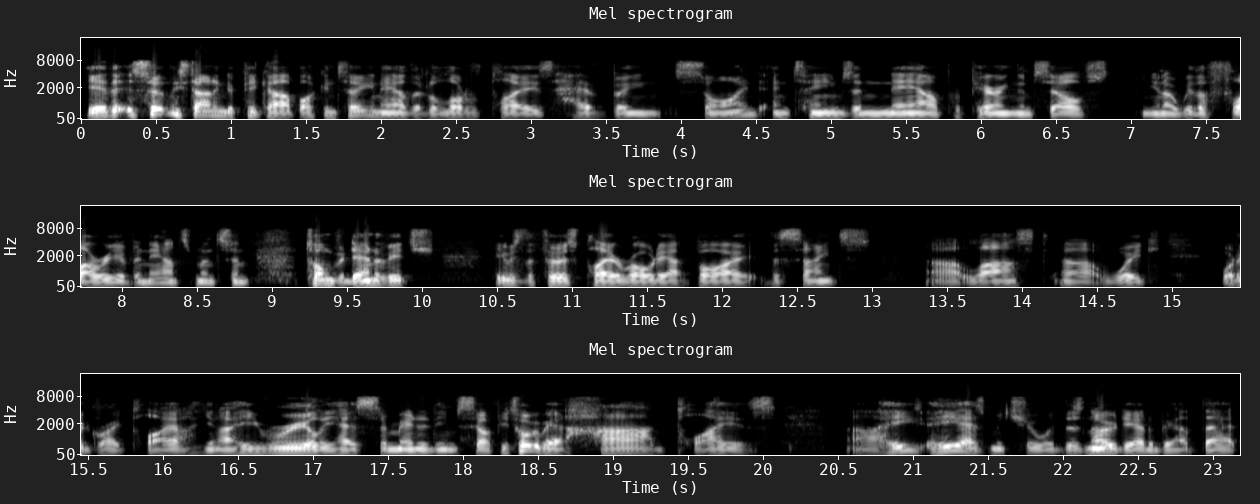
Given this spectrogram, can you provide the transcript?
Yeah, it's certainly starting to pick up. I can tell you now that a lot of players have been signed, and teams are now preparing themselves, you know, with a flurry of announcements. And Tom Vodanovich, he was the first player rolled out by the Saints uh, last uh, week. What a great player! You know, he really has cemented himself. You talk about hard players. Uh, he he has matured. There's no doubt about that.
